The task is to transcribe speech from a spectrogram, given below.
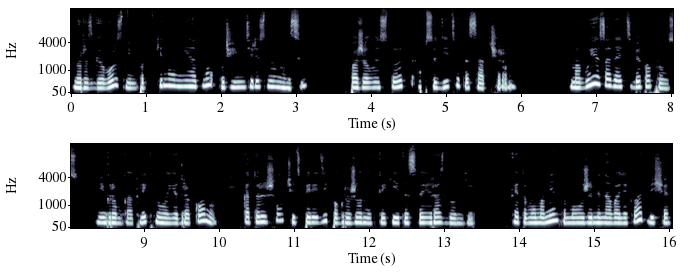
Но разговор с ним подкинул мне одну очень интересную мысль. Пожалуй, стоит обсудить это с Арчером. «Могу я задать тебе вопрос?» Негромко окликнула я дракона, который шел чуть впереди, погруженный в какие-то свои раздумья. К этому моменту мы уже миновали кладбище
